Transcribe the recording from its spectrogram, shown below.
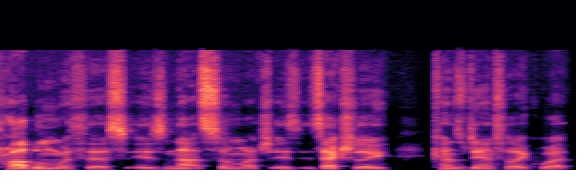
problem with this is not so much is it's actually comes down to like what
